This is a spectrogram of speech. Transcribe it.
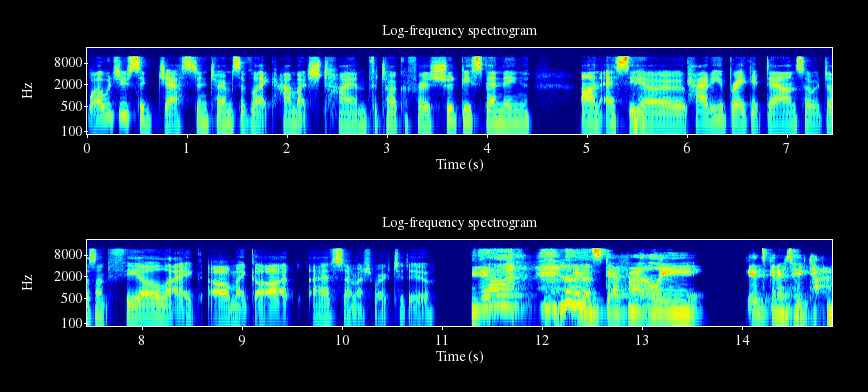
what would you suggest in terms of like how much time photographers should be spending on mm-hmm. SEO? How do you break it down so it doesn't feel like, oh my God, I have so much work to do? Yeah, it's definitely it's going to take time.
